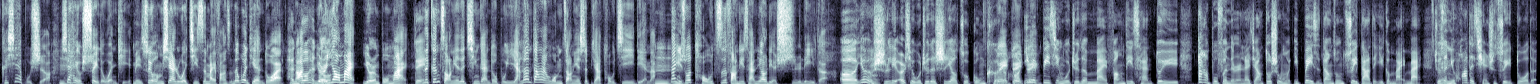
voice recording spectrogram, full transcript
可是现在不是啊，现在还有税的问题。没错，所以我们现在如果集资买房子，那问题很多哎，很多很多。有人要卖，有人不卖，对，那跟早年的情感都不一样。那当然，我们早年是比较投机一点的。嗯，那你说投资房地产要点实力的，呃。要有实力，而且我觉得是要做功课的。对对，因为毕竟我觉得买房地产对于大部分的人来讲，都是我们一辈子当中最大的一个买卖，就是你花的钱是最多的，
